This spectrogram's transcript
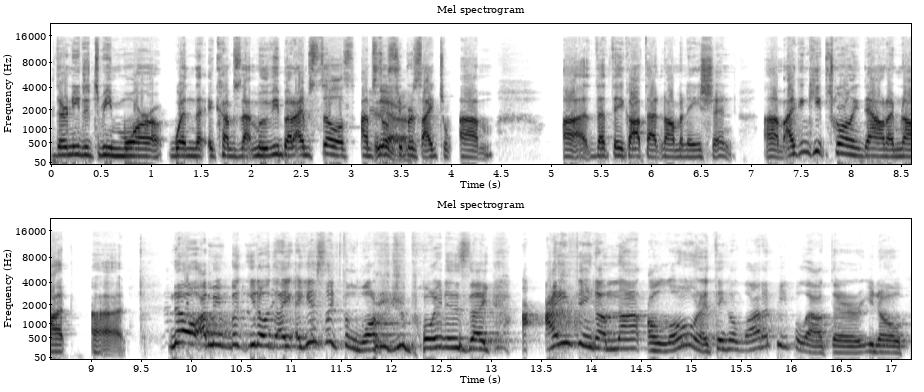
there needed to be more when the, it comes to that movie, but I'm still I'm still yeah. super psyched to, um, uh, that they got that nomination. Um, I can keep scrolling down. I'm not. Uh, no, I mean, but you know, I, I, guess like the larger point is like I think I'm not alone. I think a lot of people out there, you know,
